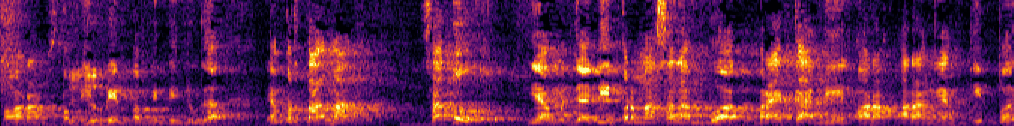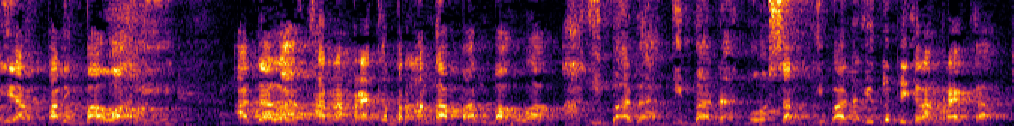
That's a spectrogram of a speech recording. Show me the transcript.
orang pemimpin-pemimpin juga. Yang pertama, satu yang menjadi permasalahan buat mereka nih orang-orang yang tipe yang paling bawah nih adalah karena mereka beranggapan bahwa ah ibadah ibadah bosan ibadah itu pikiran mereka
